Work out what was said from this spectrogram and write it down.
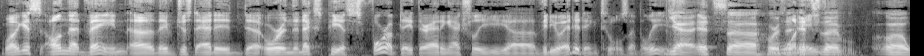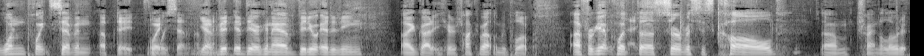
Well, I guess on that vein, uh, they've just added, uh, or in the next PS4 update, they're adding actually uh, video editing tools, I believe. Yeah, it's uh, where is it? It's the uh, 1.7 update. Wait, 1.7, Yeah, okay. vid- they're going to have video editing. I got it here to talk about. Let me pull up. I forget what the service is called. I'm trying to load it.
